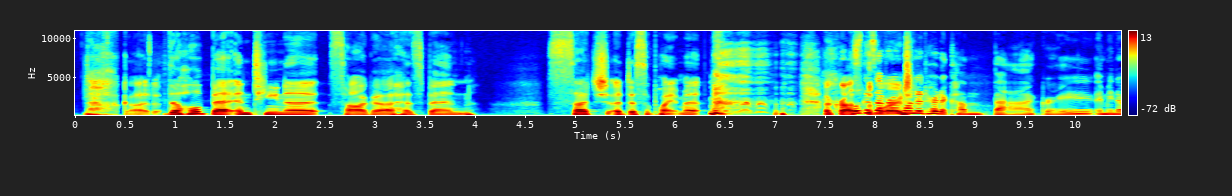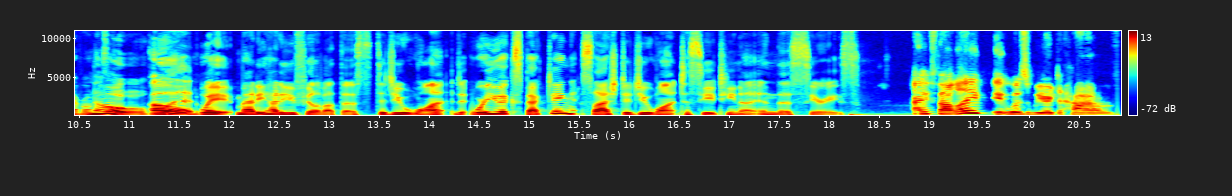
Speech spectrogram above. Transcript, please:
Oh God, the whole Bette and Tina saga has been such a disappointment across well, the board. because everyone wanted her to come back, right? I mean, everyone. was no, like, oh, what? Wait, Maddie, how do you feel about this? Did you want? d- Were you expecting slash did you want to see Tina in this series? I felt like it was weird to have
